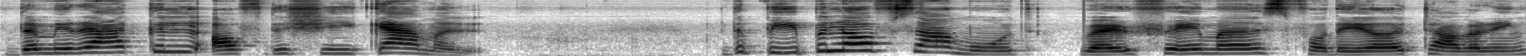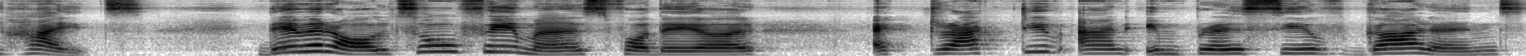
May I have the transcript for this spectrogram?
The miracle of the she camel. The people of Thamud were famous for their towering heights. They were also famous for their attractive and impressive gardens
